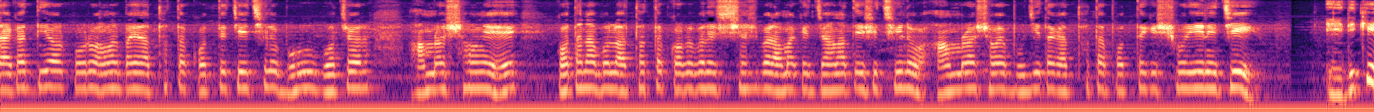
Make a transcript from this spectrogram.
টাকা দেওয়ার পরও আমার ভাই আত্মহত্যা করতে চেয়েছিল বহু বছর। আমরা সঙ্গে কথা না বলে আত্মহত্যা করবে বলে শেষবার আমাকে জানাতে এসেছিল। আমরা সবাই বুঝিয়ে তাকে আত্মহত্যা পথ থেকে সরিয়ে এনেছি। এদিকে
